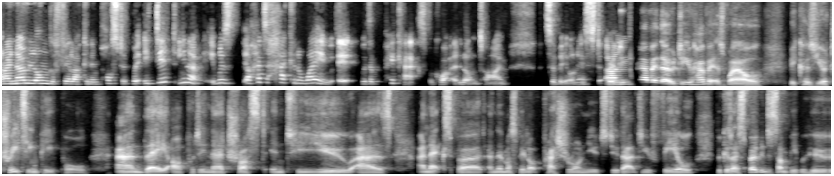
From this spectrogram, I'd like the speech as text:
And I no longer feel like an imposter, but it did, you know, it was, I had to hack it away it with a pickaxe for quite a long time, to be honest. Um, do you have it though? Do you have it as well because you're treating people and they are putting their trust into you as an expert and there must be a lot of pressure on you to do that do you feel because i've spoken to some people who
